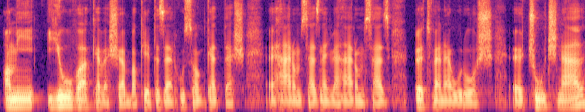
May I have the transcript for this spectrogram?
ami jóval kevesebb a 2022-es 340-350 euró eurós csúcsnál,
